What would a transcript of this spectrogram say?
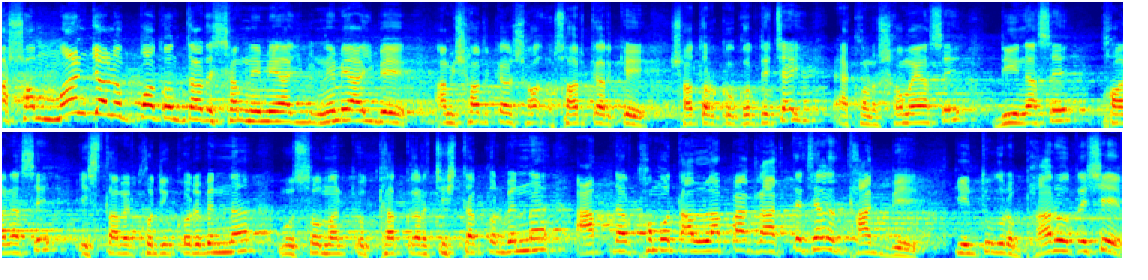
অসম্মানজনক পতন তাদের সামনে নেমে আসবে নেমে আসবে। আমি সরকার, সরকারকে সতর্ক করতে চাই। এখনও সময় আছে, দিন আছে, ক্ষণ আছে। ইসলামের ক্ষতি করবেন না, মুসলমানকে উৎখাত করার চেষ্টা করবেন না। আপনার ক্ষমতা আল্লাহ পাক রাখতে চাইলে থাকবে। কিন্তু কোনো ভারত এসে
